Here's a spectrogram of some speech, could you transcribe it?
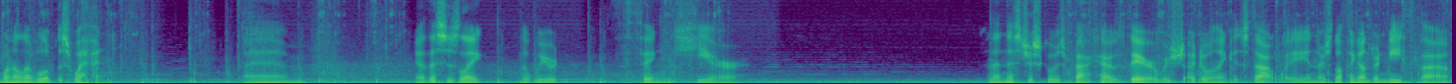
Want to level up this weapon. Um, yeah, this is like the weird thing here. And then this just goes back out there, which I don't think is that way, and there's nothing underneath that.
